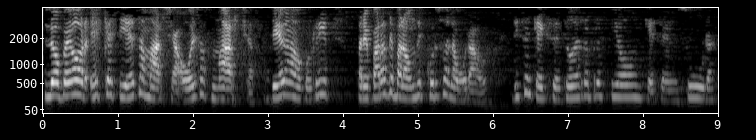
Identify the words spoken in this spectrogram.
Lo peor es que si esa marcha o esas marchas llegan a ocurrir, prepárate para un discurso elaborado. Dicen que exceso de represión, que censura,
